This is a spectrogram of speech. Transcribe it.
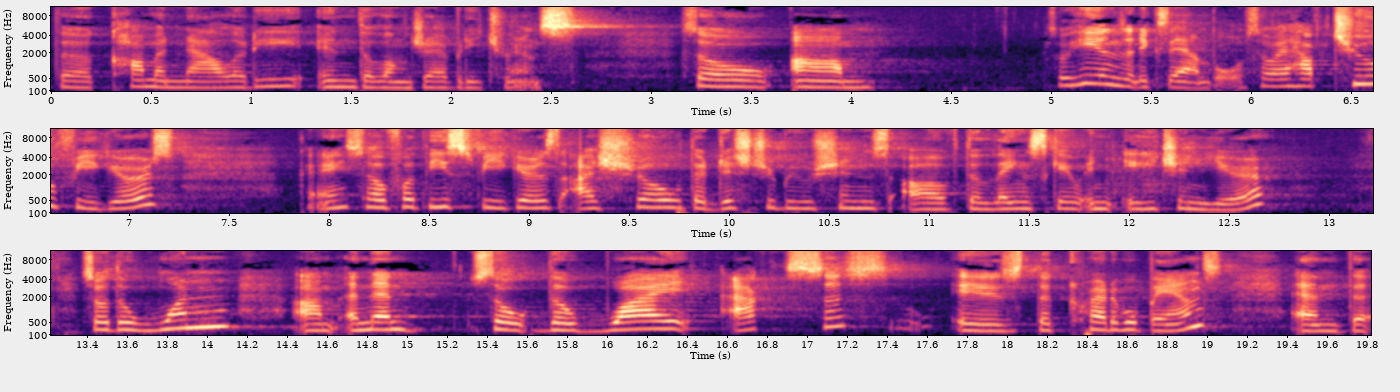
the commonality in the longevity trends. So, um, so here's an example. So I have two figures. Okay, so for these figures, I show the distributions of the length scale in age and year. So the one, um, and then so the y-axis is the credible bands, and the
